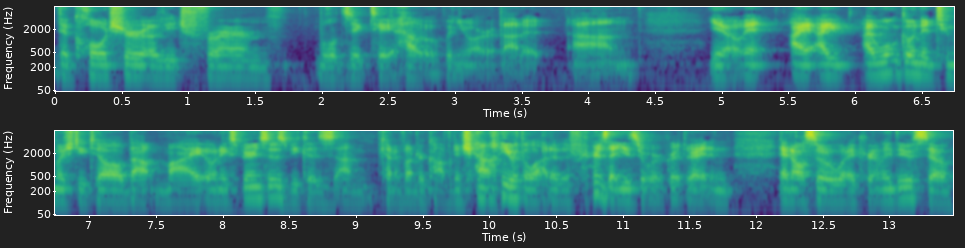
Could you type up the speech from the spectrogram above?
the culture of each firm will dictate how open you are about it. Um, you know, and I, I, I won't go into too much detail about my own experiences because I'm kind of under confidentiality with a lot of the firms I used to work with, right? And and also what I currently do. So,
